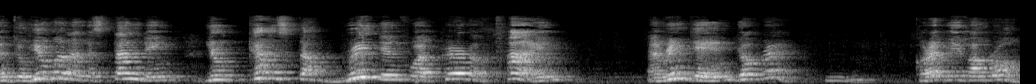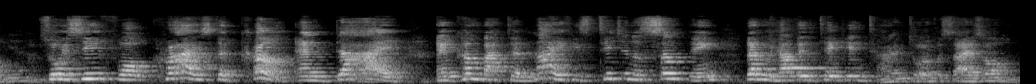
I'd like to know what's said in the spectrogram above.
and to human understanding, you can't stop breathing for a period of time and regain your breath. Mm-hmm. Correct me if I'm wrong. Yeah. So we see, for Christ to come and die and come back to life, he's teaching us something that we haven't taken time to emphasize on.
